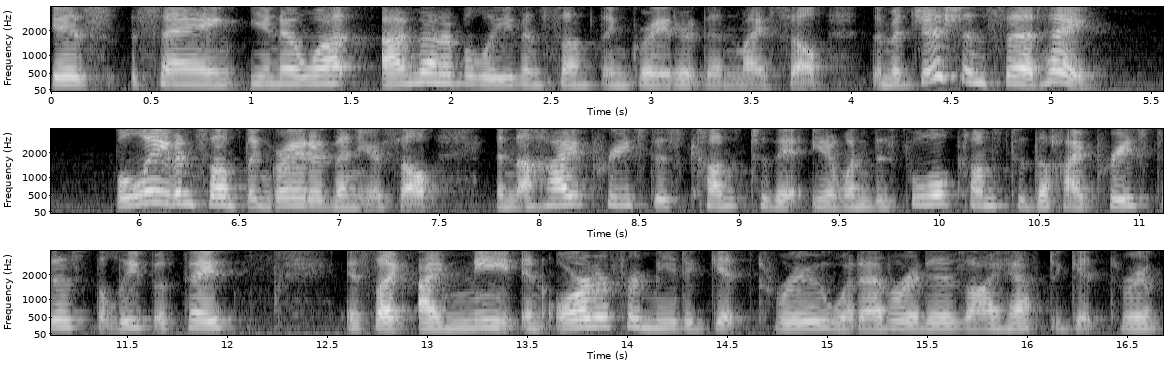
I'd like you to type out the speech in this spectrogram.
is saying, you know what, I'm going to believe in something greater than myself. The magician said, hey, believe in something greater than yourself. And the high priestess comes to the, you know, when the fool comes to the high priestess, the leap of faith, it's like I need, in order for me to get through whatever it is I have to get through,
